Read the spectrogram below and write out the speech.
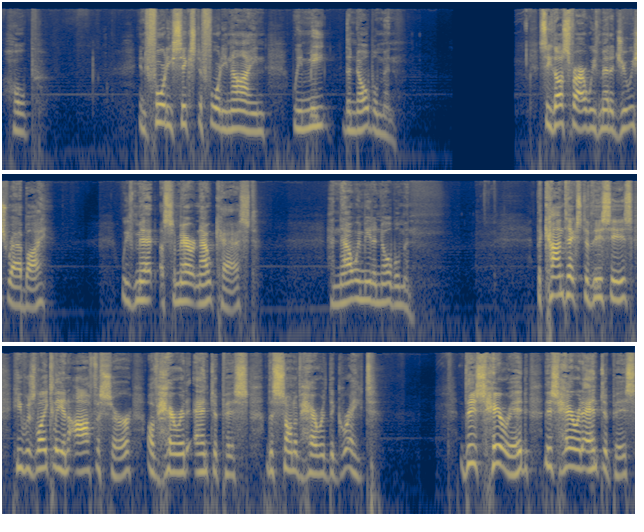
hope. In 46 to 49, we meet the nobleman. See, thus far, we've met a Jewish rabbi, we've met a Samaritan outcast, and now we meet a nobleman. The context of this is he was likely an officer of Herod Antipas, the son of Herod the Great. This Herod, this Herod Antipas,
